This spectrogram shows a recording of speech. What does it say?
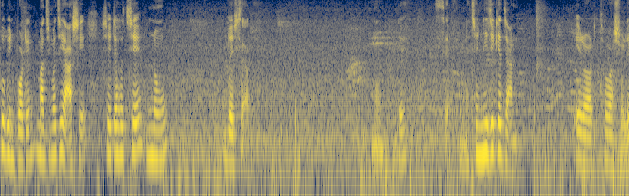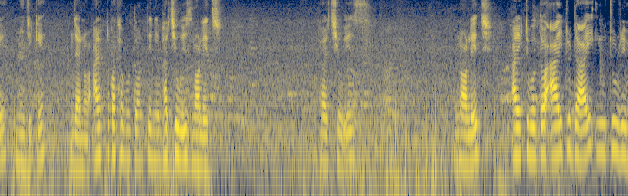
খুব ইম্পর্টেন্ট মাঝে মাঝে আসে। সেটা হচ্ছে know, thyself know the self মানে হচ্ছে নিজেকে জানো। এর অর্থ আসলে নিজেকে জানো। আরেকটা কথা বলতো তিনি virtue is knowledge virtue is knowledge আরেকটি বলতো I to die you to rim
